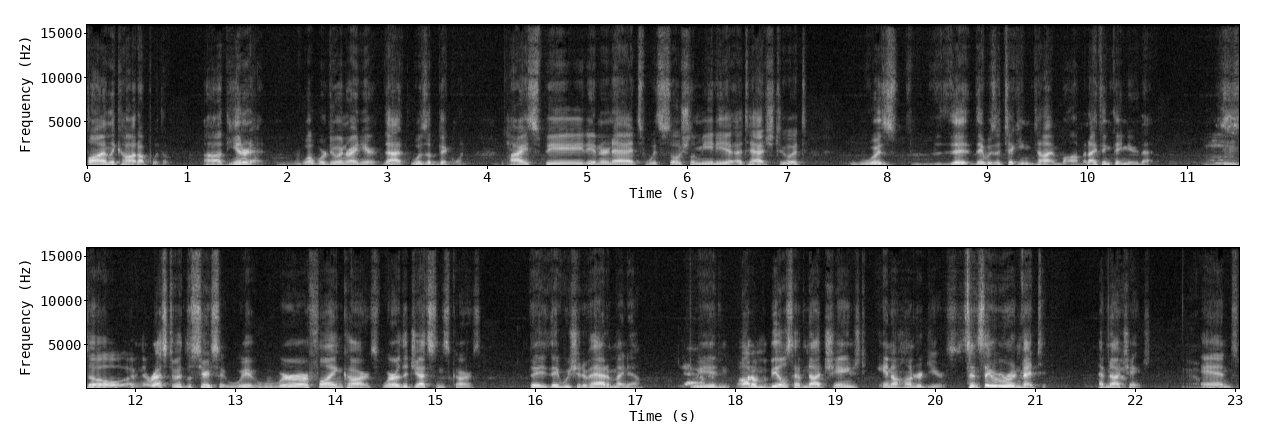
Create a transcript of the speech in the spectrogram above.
finally caught up with them. Uh, the internet, what we're doing right here, that was a big one. High speed internet with social media attached to it was the, there was a ticking time bomb, and I think they knew that. Mm-hmm. So I mean, the rest of it, seriously, we, where are flying cars? Where are the Jetsons cars? They, they we should have had them by now. Yeah. We didn't. Automobiles have not changed in a hundred years since they were invented. Have not Yep. changed, Yep. and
